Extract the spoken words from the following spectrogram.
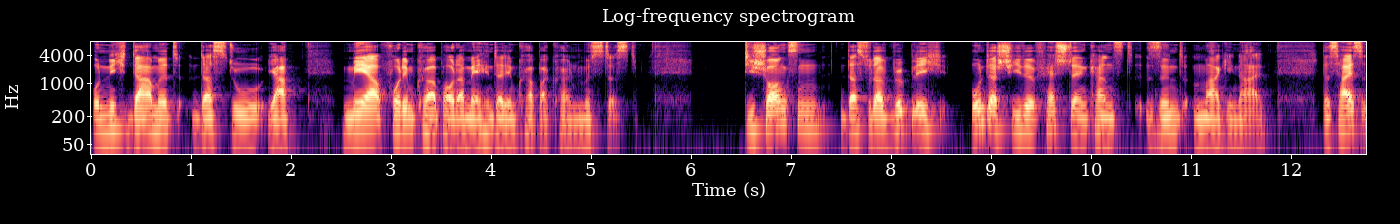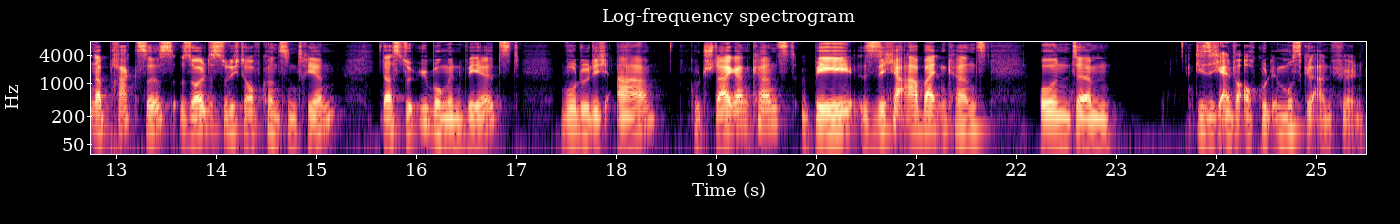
und nicht damit, dass du ja mehr vor dem Körper oder mehr hinter dem Körper curlen müsstest. Die Chancen, dass du da wirklich Unterschiede feststellen kannst, sind marginal. Das heißt, in der Praxis solltest du dich darauf konzentrieren, dass du Übungen wählst, wo du dich A gut steigern kannst, B sicher arbeiten kannst und ähm, die sich einfach auch gut im Muskel anfühlen.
